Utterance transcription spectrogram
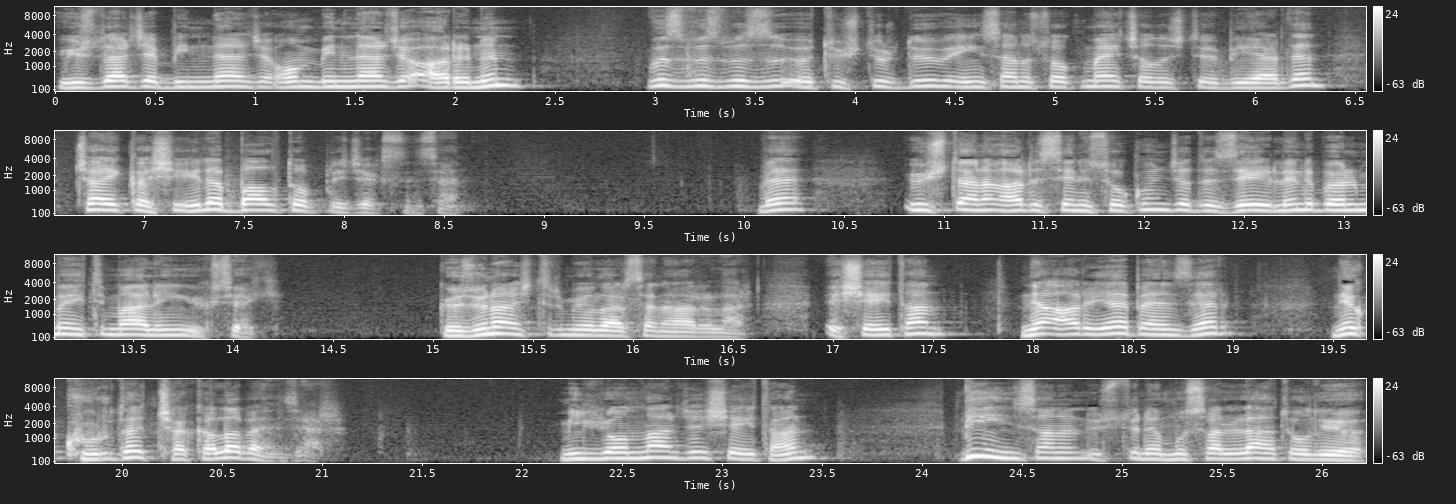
yüzlerce, binlerce, on binlerce arının vız vız vız ötüştürdüğü ve insanı sokmaya çalıştığı bir yerden çay kaşığıyla bal toplayacaksın sen. Ve üç tane arı seni sokunca da zehirlenip ölme ihtimalin yüksek. Gözünü açtırmıyorlar sen arılar. E şeytan ne arıya benzer ne kurda çakala benzer. Milyonlarca şeytan bir insanın üstüne musallat oluyor.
